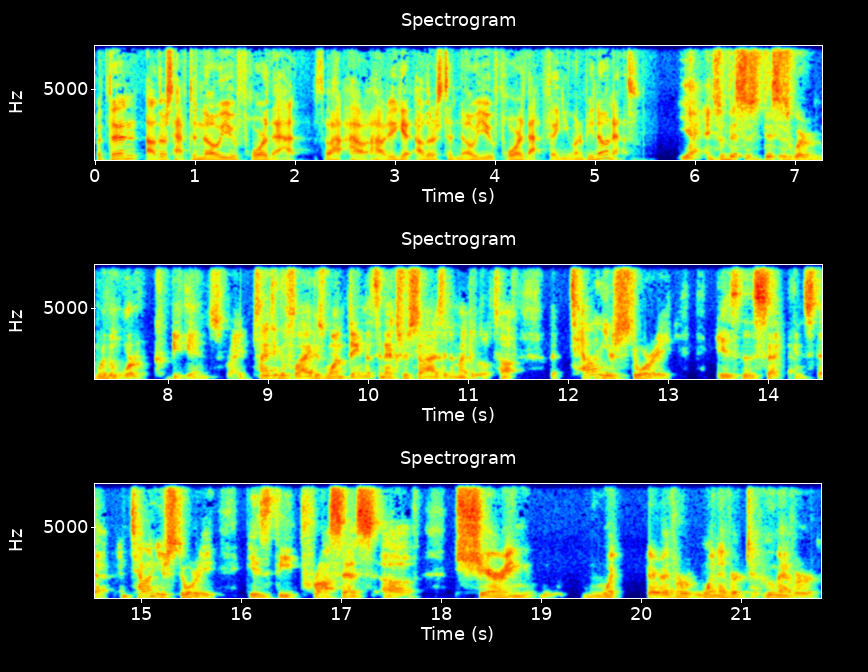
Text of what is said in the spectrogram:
But then others have to know you for that. So how, how do you get others to know you for that thing you want to be known as? Yeah, and so this is this is where where the work begins, right? Planting the flag is one thing. That's an exercise, and it might be a little tough. But telling your story is the second step. And telling your story is the process of sharing wherever, whenever, to whomever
